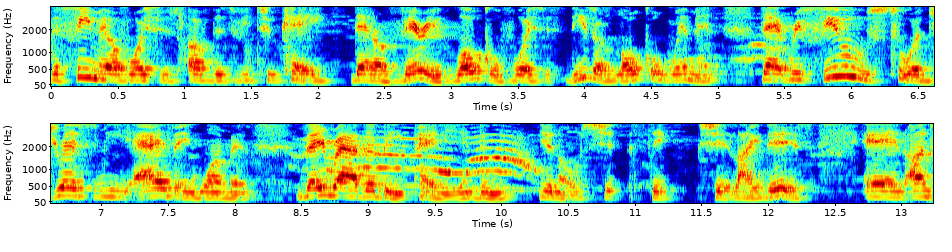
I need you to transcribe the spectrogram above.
the female voices of this V2K that are very local voices. These are local women that refuse to address me as a woman. They rather be petty and do, you know, shit, sick shit like this. And un-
